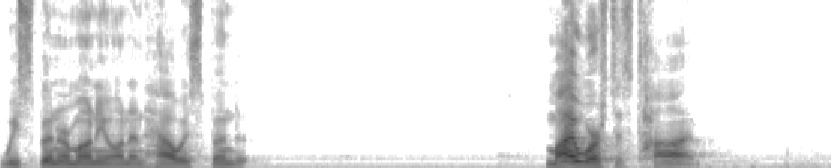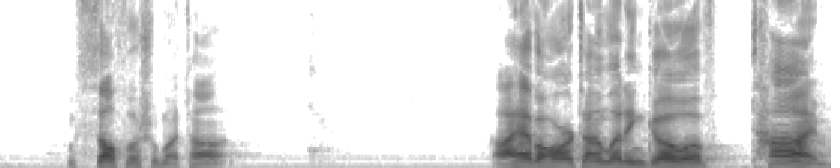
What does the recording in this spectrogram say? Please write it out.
we spend our money on and how we spend it. My worst is time. I'm selfish with my time. I have a hard time letting go of time.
